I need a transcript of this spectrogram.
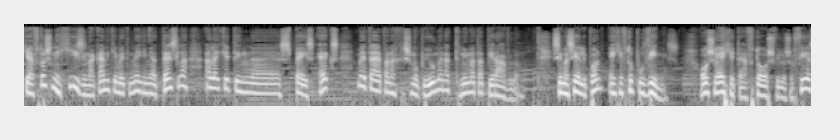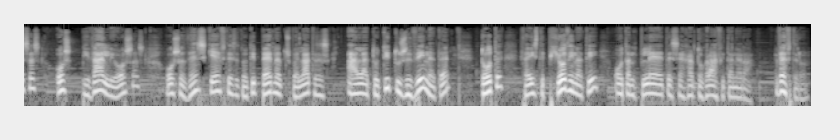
Και αυτό συνεχίζει να κάνει και με την νέα γενιά Tesla αλλά και την ε, SpaceX με τα επαναχρησιμοποιούμενα τμήματα πυράβλων. Σημασία λοιπόν έχει αυτό που δίνεις. Όσο έχετε αυτό ως φιλοσοφία σας, ως πιδάλιό σας, όσο δεν σκέφτεστε το τι παίρνετε τους πελάτες σας αλλά το τι τους δίνετε, τότε θα είστε πιο δυνατοί όταν πλέετε σε χαρτογράφητα νερά. Δεύτερον,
